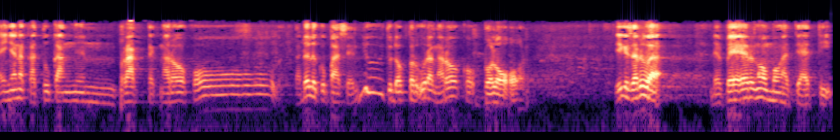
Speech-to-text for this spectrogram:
akhirnya naka tukangen praktek ngarokok. Ada leku pasien. Itu dokter urang ngarokok. Bolon Iki sarua. DPR ngomong hati-hati.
